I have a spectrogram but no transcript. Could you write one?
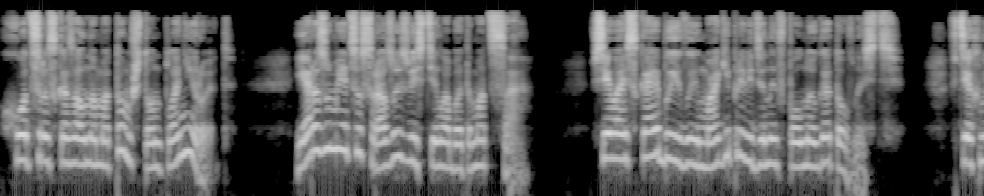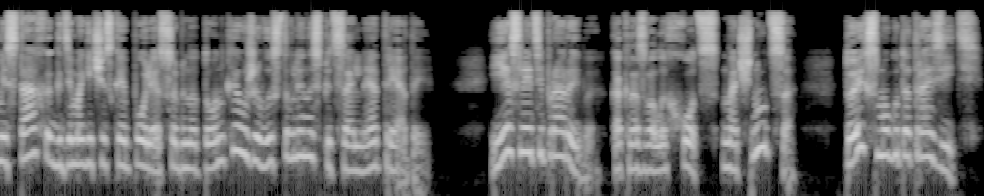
Ходс рассказал нам о том, что он планирует. Я, разумеется, сразу известил об этом отца. Все войска и боевые маги приведены в полную готовность. В тех местах, где магическое поле особенно тонкое, уже выставлены специальные отряды. Если эти прорывы, как назвал их Ходс, начнутся, то их смогут отразить.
